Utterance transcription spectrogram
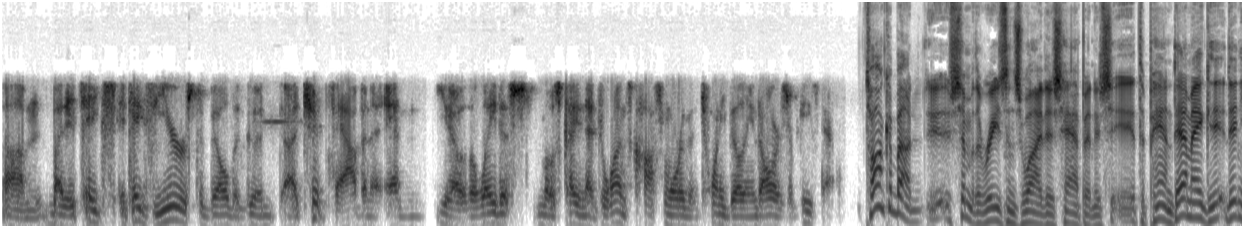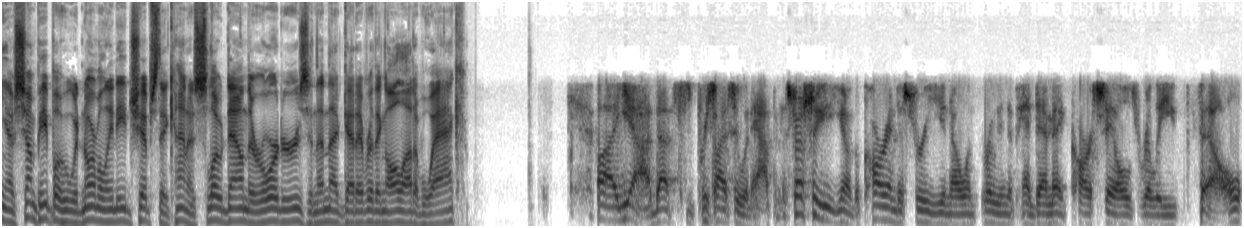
Um, but it takes it takes years to build a good uh, chip fab, and and you know the latest, most cutting edge ones cost more than twenty billion dollars a piece now. Talk about uh, some of the reasons why this happened. It's, at the pandemic, didn't you have some people who would normally need chips? They kind of slowed down their orders, and then that got everything all out of whack. Uh, yeah, that's precisely what happened. Especially, you know, the car industry. You know, early in the pandemic, car sales really fell,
